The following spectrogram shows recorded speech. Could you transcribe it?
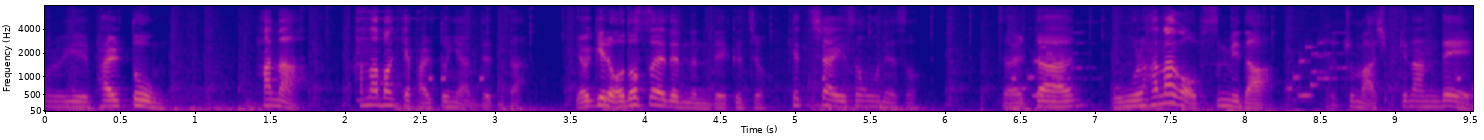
여기 발동. 하나. 하나밖에 발동이 안 됐다. 여기를 얻었어야 됐는데 그죠? 캐치아이 성운에서 자 일단 보물 하나가 없습니다. 좀 아쉽긴 한데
